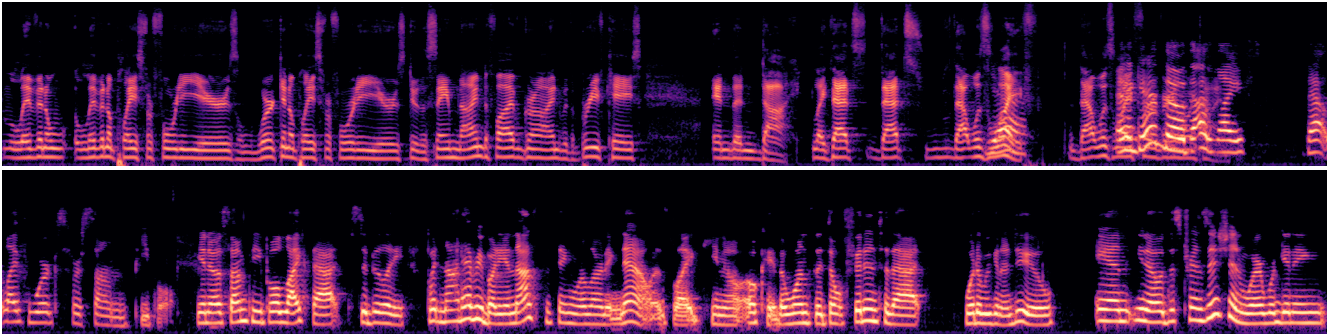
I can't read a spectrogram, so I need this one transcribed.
live in a live in a place for 40 years work in a place for 40 years do the same 9 to 5 grind with a briefcase and then die like that's that's that was Yeah. life that was and life for a again though that time. life that life works for some people. You know, some people like that stability, but not everybody. And that's the thing we're learning now is like, you know, okay, the ones that don't fit into that, what are we going to do? And, you know, this transition where we're getting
